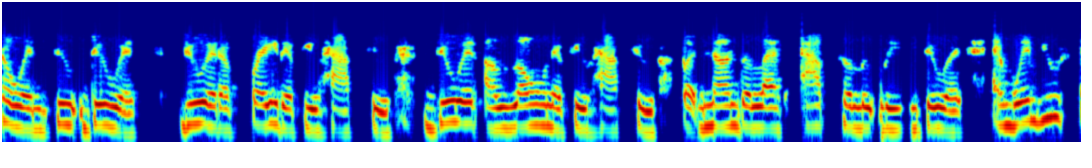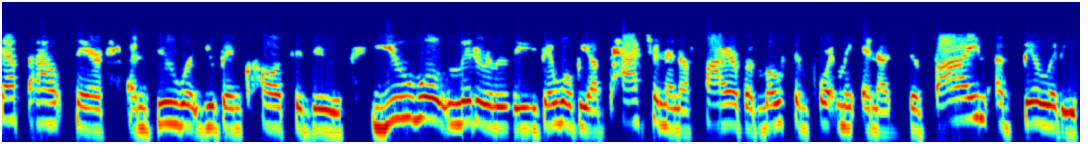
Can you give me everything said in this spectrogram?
So and do, do it. Do it afraid if you have to. Do it alone if you have to, but nonetheless, absolutely do it. And when you step out there and do what you've been called to do, you will literally, there will be a passion and a fire, but most importantly, in a divine ability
